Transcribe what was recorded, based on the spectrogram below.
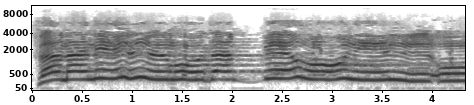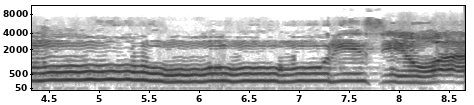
فمن المدبر للأمور سواه.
